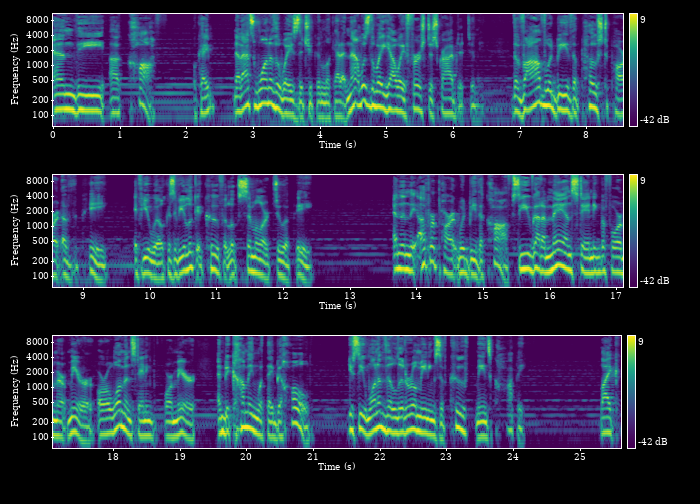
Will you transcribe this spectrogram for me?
and the uh, Kaf. Okay. Now that's one of the ways that you can look at it. And that was the way Yahweh first described it to me. The Vav would be the post part of the P, if you will, because if you look at Kuf, it looks similar to a P. And then the upper part would be the Kaf. So you've got a man standing before a mirror or a woman standing before a mirror and becoming what they behold. You see, one of the literal meanings of Kuf means copy. Like,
